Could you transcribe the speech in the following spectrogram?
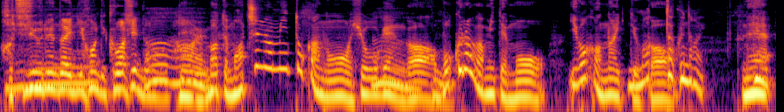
80年代日本に詳しいんだろうっていう。はい、だって街並みとかの表現が僕らが見ても違和感ないっていうか、全くないね、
